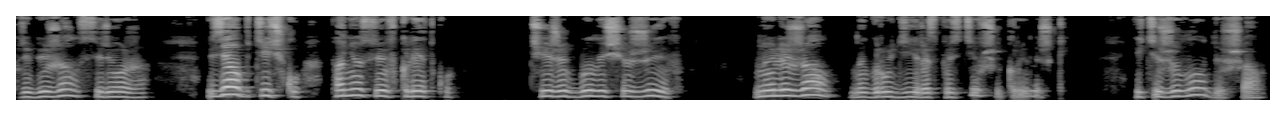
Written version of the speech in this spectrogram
Прибежал Сережа, взял птичку, понес ее в клетку. Чижик был еще жив, но лежал на груди, распустивший крылышки, и тяжело дышал.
